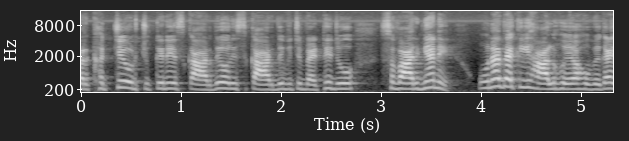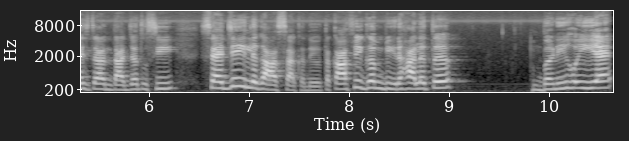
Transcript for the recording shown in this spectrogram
ਪਰ ਖੱਚੇ ਉੱਡ ਚੁੱਕੇ ਨੇ ਇਸ ਕਾਰ ਦੇ ਔਰ ਇਸ ਕਾਰ ਦੇ ਵਿੱਚ ਬੈਠੇ ਜੋ ਸਵਾਰੀਆਂ ਨੇ, ਉਹਨਾਂ ਦਾ ਕੀ ਹਾਲ ਹੋਇਆ ਹੋਵੇਗਾ? ਇਸ ਦਾ ਅੰਦਾਜ਼ਾ ਤੁਸੀਂ ਸਹਿਜੇ ਹੀ ਲਗਾ ਸਕਦੇ ਹੋ। ਤਾਂ ਕਾਫੀ ਗੰਭੀਰ ਹਾਲਤ ਬਣੀ ਹੋਈ ਹੈ।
